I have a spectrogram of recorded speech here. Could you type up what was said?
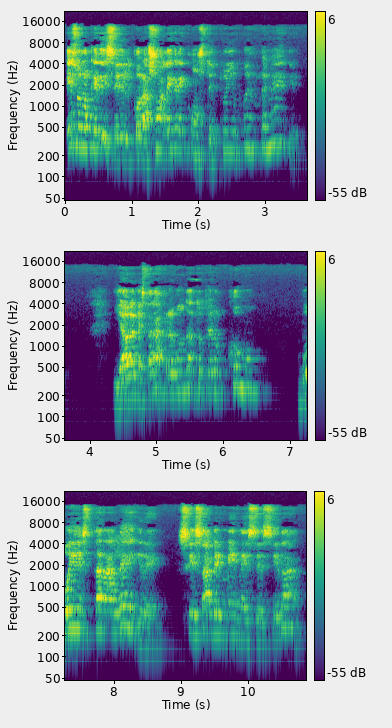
Eso es lo que dice, el corazón alegre constituye un buen remedio. Y ahora me estarás preguntando, pero ¿cómo voy a estar alegre si sabe mi necesidad?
